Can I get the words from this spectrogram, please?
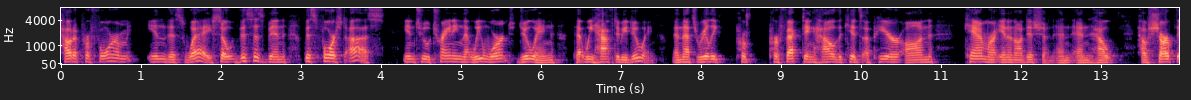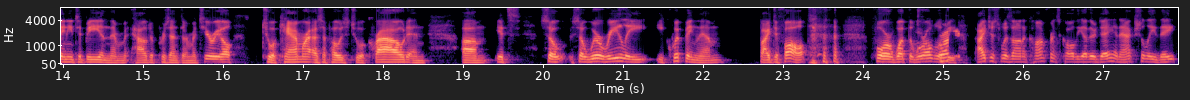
how to perform in this way. So this has been, this forced us into training that we weren't doing that we have to be doing. And that's really per- perfecting how the kids appear on camera in an audition and, and how how sharp they need to be and their how to present their material to a camera as opposed to a crowd and um, it's so so we're really equipping them by default for what the world will right. be i just was on a conference call the other day and actually they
